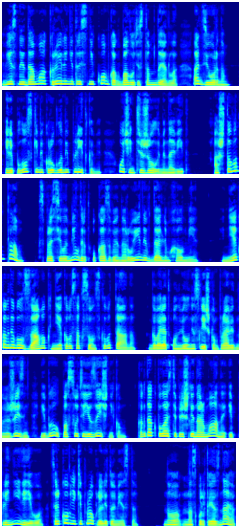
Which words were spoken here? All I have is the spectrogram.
Местные дома крыли не тростником, как в болотистом Денло, а дерном или плоскими круглыми плитками, очень тяжелыми на вид. «А что вон там?» — спросила Милдред, указывая на руины в дальнем холме. Некогда был замок некого саксонского Тана. Говорят, он вел не слишком праведную жизнь и был, по сути, язычником. Когда к власти пришли норманы и пленили его, церковники прокляли то место. Но, насколько я знаю,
